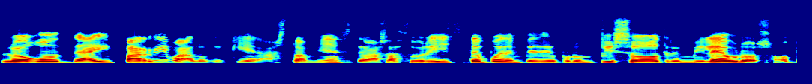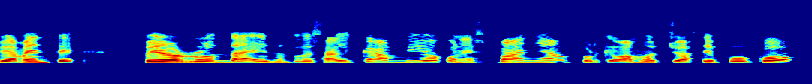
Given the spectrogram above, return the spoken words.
Luego de ahí para arriba, lo que quieras también. Si te vas a Zurich, te pueden pedir por un piso 3.000 euros, obviamente pero ronda eso. Entonces, al cambio con España, porque vamos, yo hace poco,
